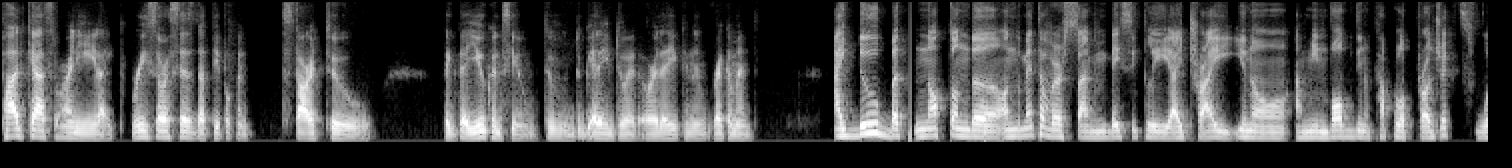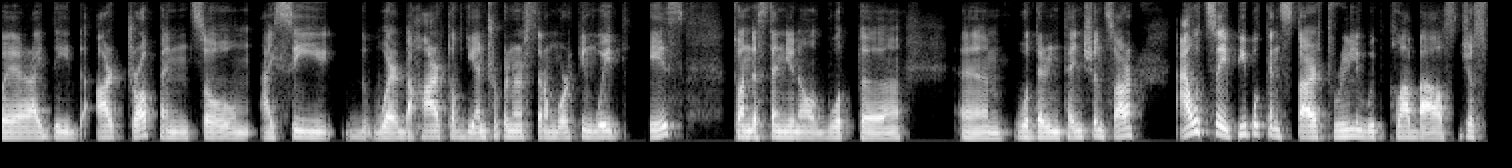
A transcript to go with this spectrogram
podcasts or any like resources that people can start to like that you consume to, to get into it or that you can recommend? I do, but not on the on the metaverse. I'm basically I try, you know, I'm involved in a couple of projects where I did art drop, and so I see where the heart of the entrepreneurs that I'm working with is to understand, you know, what uh, um, what their intentions are. I would say people can start really with Clubhouse, just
